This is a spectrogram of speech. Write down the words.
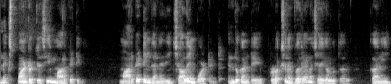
నెక్స్ట్ పాయింట్ వచ్చేసి మార్కెటింగ్. మార్కెటింగ్ అనేది చాలా ఇంపార్టెంట్. ఎందుకంటే ప్రొడక్షన్ ఎవరైనా చేయగలుగుతారు. కానీ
